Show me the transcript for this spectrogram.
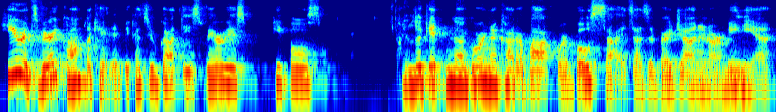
Here, it's very complicated because you've got these various peoples. You look at Nagorno-Karabakh, where both sides, Azerbaijan and Armenia,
